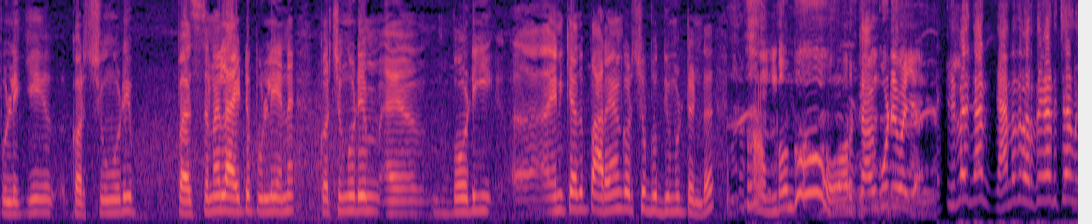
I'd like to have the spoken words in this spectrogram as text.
പുള്ളിക്ക് കുറച്ചും കൂടി പേഴ്സണലായിട്ട് പുള്ളി എന്നെ കുറച്ചും കൂടി ബോഡി എനിക്കത് പറയാൻ കുറച്ച് ബുദ്ധിമുട്ടുണ്ട്. ഓർക്കാൻ കൂടി വയ്യ. ഇല്ല ഞാൻ ഞാനത് വെറുതെ കാണിച്ചാണ്.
